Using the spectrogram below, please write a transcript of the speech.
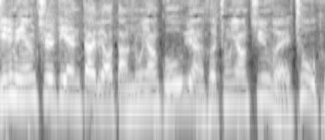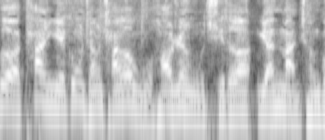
习近平致电代表党中央国务院和中央军委祝贺探月工程嫦娥五号任务取得圆满成功。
